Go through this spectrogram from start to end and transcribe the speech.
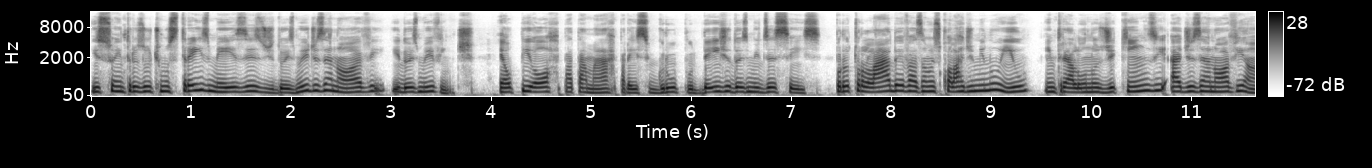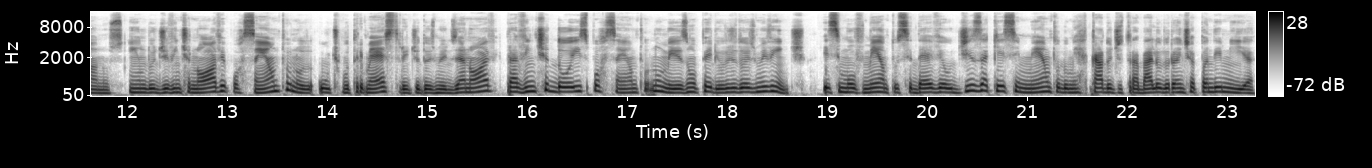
Isso entre os últimos três meses de 2019 e 2020 é o pior patamar para esse grupo desde 2016. Por outro lado, a evasão escolar diminuiu entre alunos de 15 a 19 anos, indo de 29% no último trimestre de 2019 para 22% no mesmo período de 2020. Esse movimento se deve ao desaquecimento do mercado de trabalho durante a pandemia,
